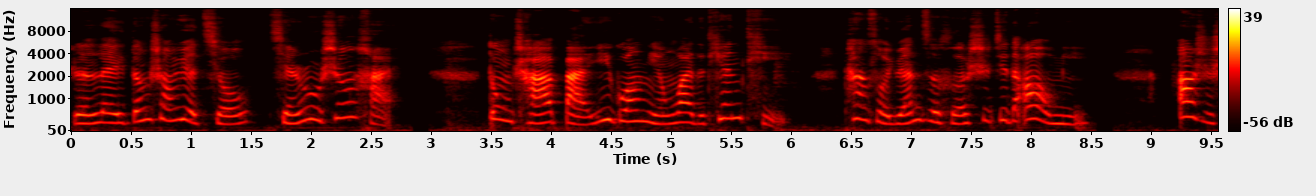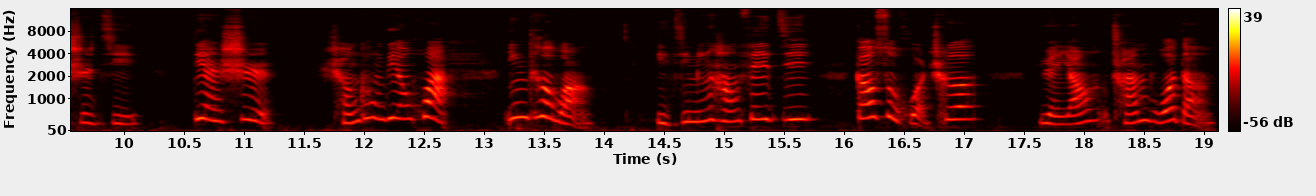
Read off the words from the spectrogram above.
人类登上月球，潜入深海。洞察百亿光年外的天体，探索原子核世界的奥秘。二十世纪，电视、程控电话、因特网以及民航飞机、高速火车、远洋船舶等，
